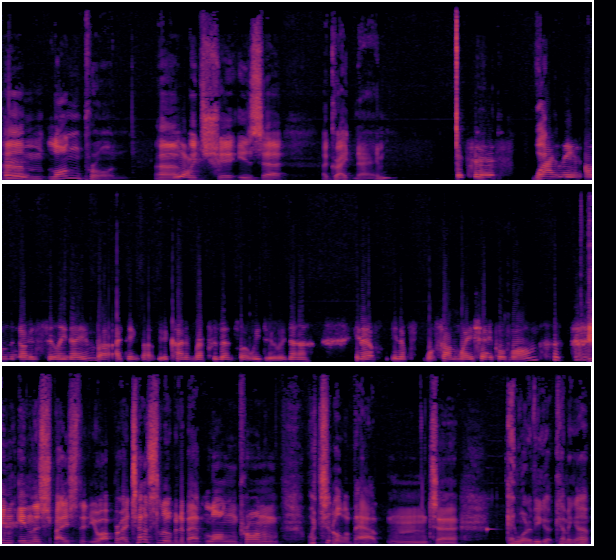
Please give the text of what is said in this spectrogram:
um, Long Prawn, uh, Yeah. which uh, is uh, a great name. it's a What- slightly on the nose silly name, but I think that it kind of represents what we do in a, you know, in a some way, shape, or form. in in the space that you operate. Tell us a little bit about Long Prawn. What's it all about? And uh, and what have you got coming up?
